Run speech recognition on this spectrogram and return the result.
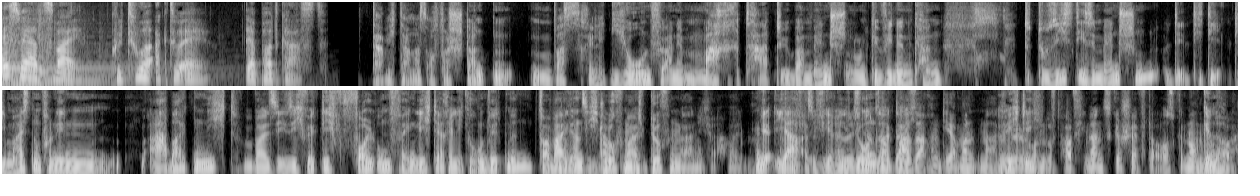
SWR 2, Kultur aktuell, der Podcast. Da habe ich damals auch verstanden, was Religion für eine Macht hat über Menschen und gewinnen kann. Du, du siehst diese Menschen, die, die, die meisten von denen arbeiten nicht, weil sie sich wirklich vollumfänglich der Religion widmen, verweigern sich dürfen, oftmals. dürfen gar nicht arbeiten. Ja, ja also die Religion also sagt ein paar Sachen, Diamantenhandel Richtig. und ein paar Finanzgeschäfte ausgenommen. Genau, aber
